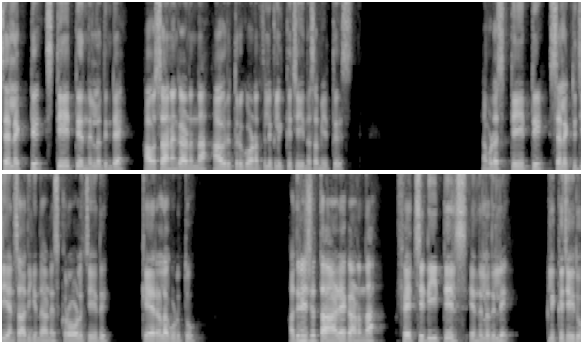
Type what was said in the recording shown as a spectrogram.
സെലക്ട് സ്റ്റേറ്റ് എന്നുള്ളതിന്റെ അവസാനം കാണുന്ന ആ ഒരു ത്രികോണത്തിൽ ക്ലിക്ക് ചെയ്യുന്ന സമയത്ത് നമ്മുടെ സ്റ്റേറ്റ് സെലക്ട് ചെയ്യാൻ സാധിക്കുന്നതാണ്. സ്ക്രോൾ ചെയ്ത് കേരള കൊടുത്തു. അതിനുശേഷം താഴെ കാണുന്ന ഫെച്ച് ഡീറ്റെയിൽസ് എന്നുള്ളതിൽ ക്ലിക്ക് ചെയ്തു.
